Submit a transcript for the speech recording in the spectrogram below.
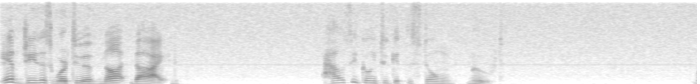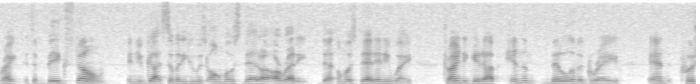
If Jesus were to have not died, how's he going to get the stone moved? Right? It's a big stone, and you've got somebody who is almost dead already, de- almost dead anyway, trying to get up in the middle of a grave and push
